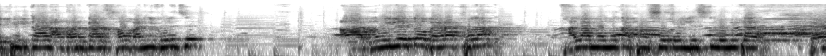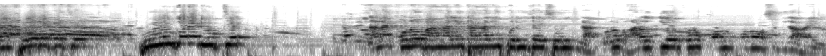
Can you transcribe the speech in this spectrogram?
এপি কার্ড আধার কার্ড সব বানিয়ে ফেলেছে। আর নইলে তো বেড়া খোলা। খালা মমতা পাঁচশো চল্লিশ কিলোমিটার বেড়া খুলে রেখেছে ভুল করে ঢুকছে। না কোনো বাঙালি টাঙালি পরিযায়ী শ্রমিক না, কোনো ভারতীয় কোনো কম, কোনো অসুবিধা হয়নি।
